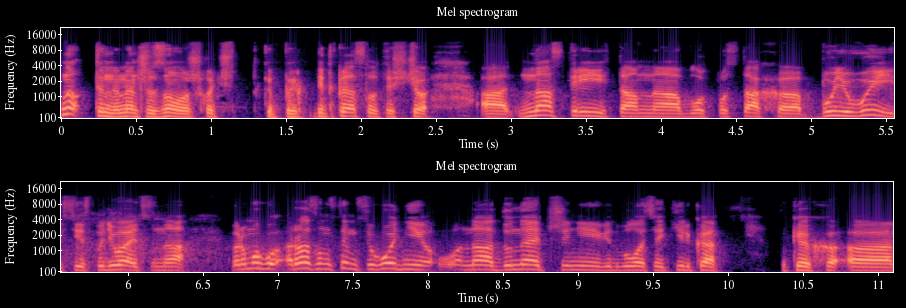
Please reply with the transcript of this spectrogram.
Ну, тим не менше, знову ж хочу таки підкреслити, що а, настрій там на блокпостах а, бойовий. і Всі сподіваються на перемогу. Разом з тим, сьогодні на Донеччині відбулося кілька таких а,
